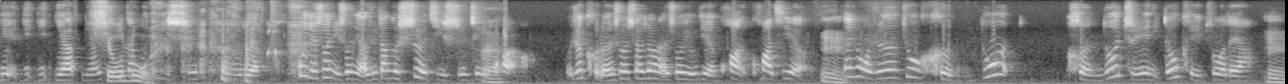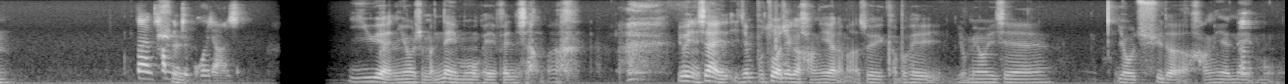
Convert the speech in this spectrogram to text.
你你你你要你要去当个律师，对不对？或者说你说你要去当个设计师这一块哈，嗯、我觉得可能说稍稍来说有点跨跨界了。嗯。但是我觉得就很多很多职业你都可以做的呀。嗯。但他们就不会这样想。医院，你有什么内幕可以分享吗？因为你现在已经不做这个行业了嘛，所以可不可以有没有一些有趣的行业内幕？嗯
